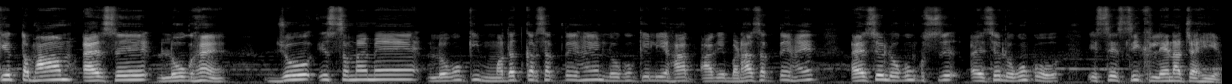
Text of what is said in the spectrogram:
के तमाम ऐसे लोग हैं जो इस समय में लोगों की मदद कर सकते हैं, लोगों के लिए हाथ आगे बढ़ा सकते हैं। ऐसे लोगों से, ऐसे लोगों को इससे सीख लेना चाहिए।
